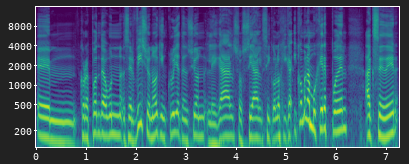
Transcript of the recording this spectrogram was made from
em, corresponde a un servicio ¿no? que incluye atención legal, social, psicológica. ¿Y cómo las mujeres pueden acceder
